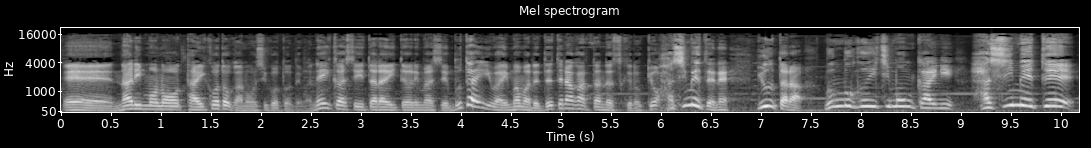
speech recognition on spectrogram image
えー、鳴り物、太鼓とかのお仕事ではね、行かせていただいておりまして、舞台には今まで出てなかったんですけど、今日初めてね、言うたら、文福一門会に初めて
